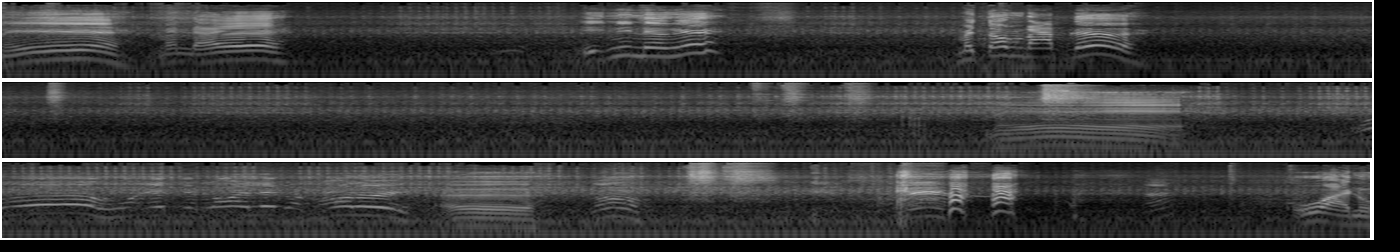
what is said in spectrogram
นี่แมันไดอีกนิดหนึ่งนี่ไม่ต้องดับเด้อนี่โอ้หัวเอ็ดเจ็ดร้อยเล็กกว่าเขาเลย เออเนาะโอ้ยหนู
